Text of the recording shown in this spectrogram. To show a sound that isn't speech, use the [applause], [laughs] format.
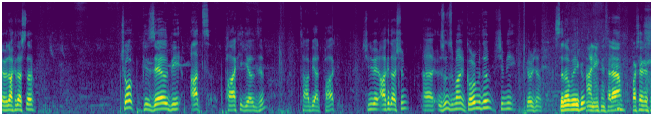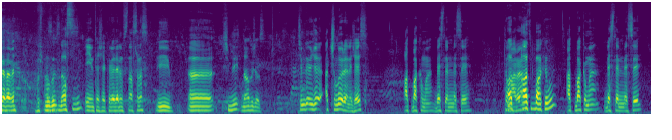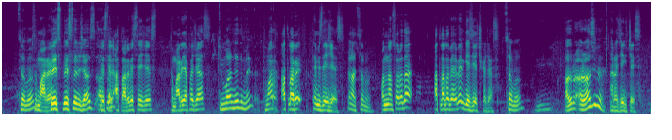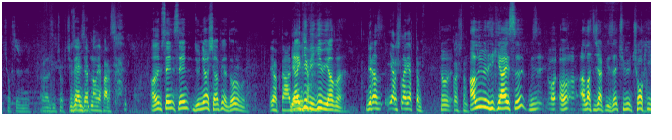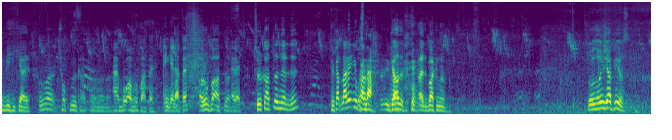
Evet arkadaşlar. Çok güzel bir at parkı geldim. Tabiat Park. Şimdi ben arkadaşım e, uzun zaman görmedim. Şimdi göreceğim. Selamünaleyküm. Aleykümselam. Hoş geldin Reşat abi. Hoş bulduk. Nasılsın? İyiyim teşekkür ederim. Siz nasılsınız? İyiyim. Ee, şimdi ne yapacağız? Şimdi önce atçılığı öğreneceğiz. At bakımı, beslenmesi, At, tımarı. At, at bakımı. bakımı, beslenmesi, Tamam. Tımarı. Bes, besleneceğiz. Atla. beslen, atları besleyeceğiz. Tımarı yapacağız. Tümar ne demek? Tımar atları temizleyeceğiz. Ha tamam. Ondan sonra da atlarla beraber geziye çıkacağız. Tamam. Ar- Arazi mi? Aracıya gideceğiz. Çok sevindim. Arazi çok Güzel dört nal yaparız. [laughs] Alim sen, sen dünya şampiyonu doğru mu? Yok daha Ya değil. gibi gibi ama. Biraz yarışlar yaptım. Tamam. Koştum. Alim'in hikayesi bize o, o anlatacak bize çünkü çok iyi bir hikaye. Onlar çok büyük atlar onlardan. Ha, bu Avrupa atı. Engel atı. Avrupa atlar. Evet. Türk atlar nerede? Türk atları yukarıda. Yukarıda. Hadi bakalım. Sonuncu yapıyoruz.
